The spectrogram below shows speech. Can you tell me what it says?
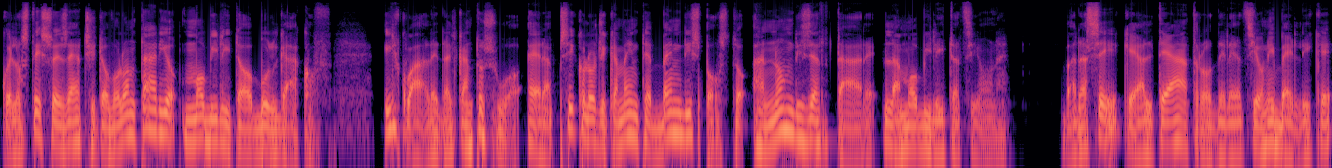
Quello stesso esercito volontario mobilitò Bulgakov, il quale dal canto suo era psicologicamente ben disposto a non disertare la mobilitazione. Va da sé che al teatro delle azioni belliche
